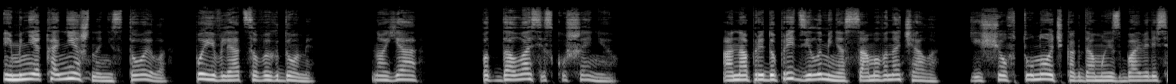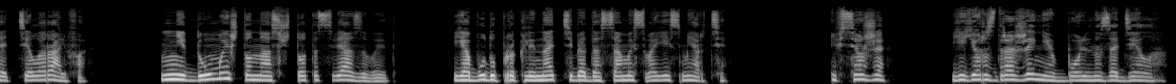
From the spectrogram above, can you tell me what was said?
И мне, конечно, не стоило появляться в их доме. Но я поддалась искушению. Она предупредила меня с самого начала, еще в ту ночь, когда мы избавились от тела Ральфа. «Не думай, что нас что-то связывает. Я буду проклинать тебя до самой своей смерти». И все же ее раздражение больно задело,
